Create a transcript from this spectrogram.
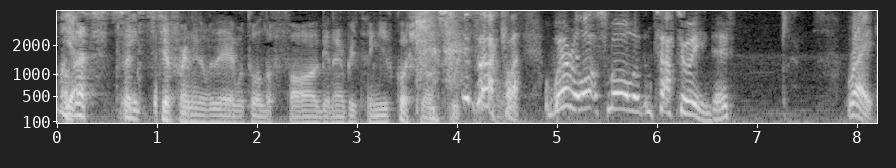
Well, yeah. that's that's different over there with all the fog and everything. Of course, you don't see. Exactly. We're a lot smaller than Tatooine, dude. right.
